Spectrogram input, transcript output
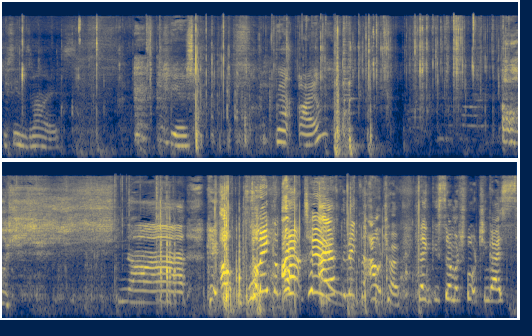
She seems nice. Cheers. Right, I Oh, shh. Nah. Okay, oh, oh We'll make a I, part two. I have to make the outro. Thank you so much for watching, guys.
